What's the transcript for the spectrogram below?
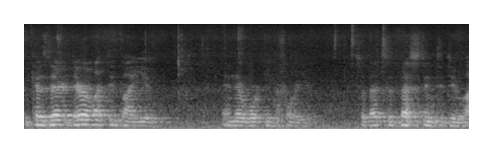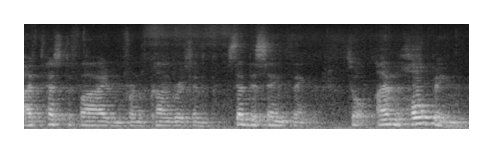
Because they're, they're elected by you, and they're working for you. So that's the best thing to do. I've testified in front of Congress and said the same thing. So I'm hoping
